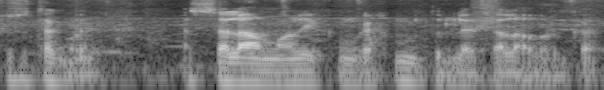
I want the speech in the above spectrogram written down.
সুস্থ থাকবেন। আসসালামু আলাইকুম রহমতুল্লাহ তালা বরকাত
